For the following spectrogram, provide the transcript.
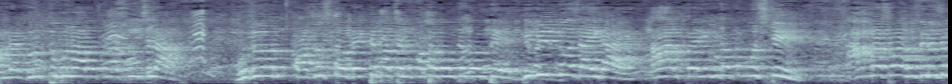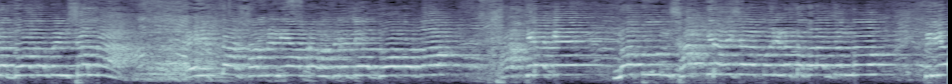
আমরা গুরুত্বপূর্ণ আলোচনা শুনছিলাম। হুজুর অসুস্থ, দেখতে পাচ্ছেন কথা বলতে বলতে বিভিন্ন জায়গায় আর এগুলো তো মুশকিল। আমরা সবাই হুজুরের জন্য দোয়া করব ইনশাল্লাহ এই ইফতার সামনে নিয়ে আমরা হুজুরের জন্য দোয়া করব। সাতক্ষীরাকে নতুন সাতক্ষীরা হিসেবে পরিণত করার জন্য প্রিয়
